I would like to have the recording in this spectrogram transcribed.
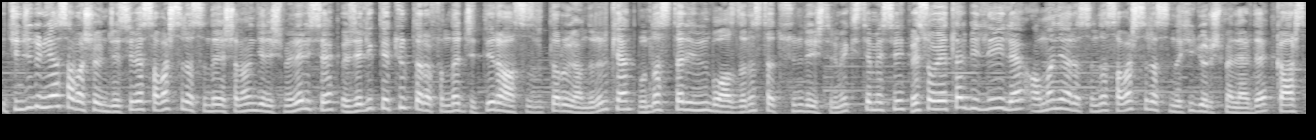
İkinci Dünya Savaşı öncesi ve savaş sırasında yaşanan gelişmeler ise özellikle Türk tarafında ciddi rahatsızlıklar uyandırırken bunda Stalin'in boğazların statüsünü değiştirmek istemesi ve Sovyetler Birliği ile Almanya arasında savaş sırasındaki görüşmelerde Kars,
